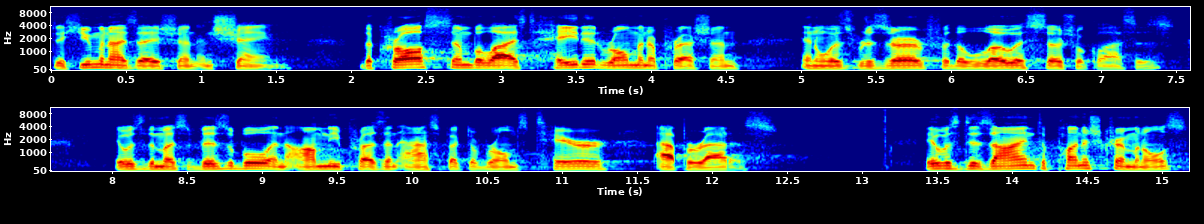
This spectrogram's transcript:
dehumanization, and shame. The cross symbolized hated Roman oppression and was reserved for the lowest social classes. It was the most visible and omnipresent aspect of Rome's terror apparatus. It was designed to punish criminals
